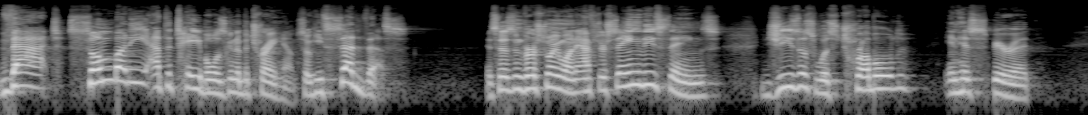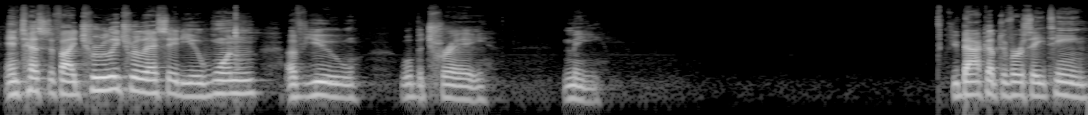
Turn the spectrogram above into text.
that somebody at the table is going to betray him. So he said this. It says in verse 21 After saying these things, Jesus was troubled in his spirit and testified, Truly, truly, I say to you, one of you will betray me. If you back up to verse 18,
